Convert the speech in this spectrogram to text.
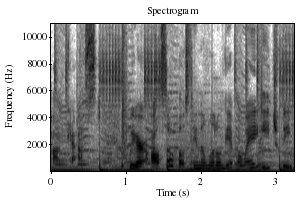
Podcast. We are also hosting a little giveaway each week.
